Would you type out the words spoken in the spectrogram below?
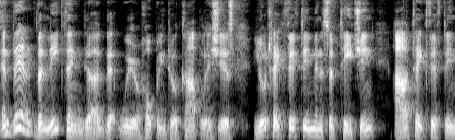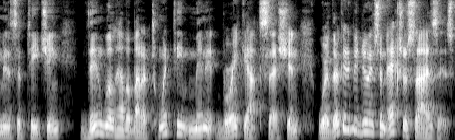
And then the neat thing, Doug, that we're hoping to accomplish is you'll take 15 minutes of teaching. I'll take 15 minutes of teaching. Then we'll have about a 20 minute breakout session where they're going to be doing some exercises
